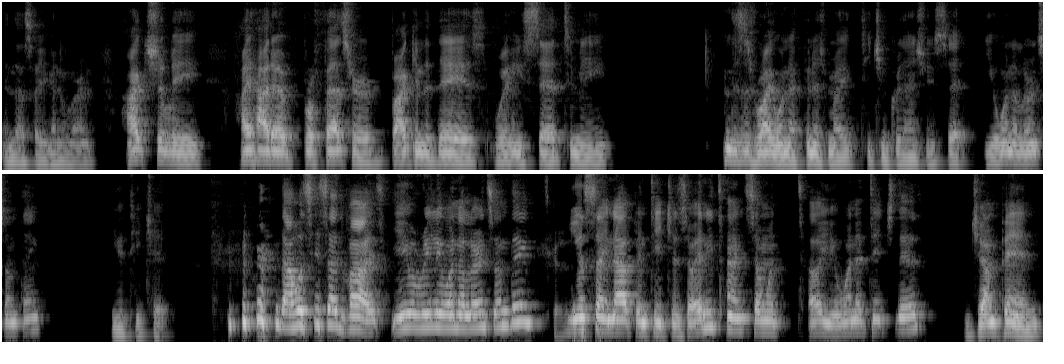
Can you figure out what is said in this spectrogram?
and that's how you're going to learn. Actually, I had a professor back in the days where he said to me, this is right when I finished my teaching credential. He said, You want to learn something? You teach it. that was his advice. You really want to learn something? You sign up and teach it. So anytime someone tell you want to teach this, jump in,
